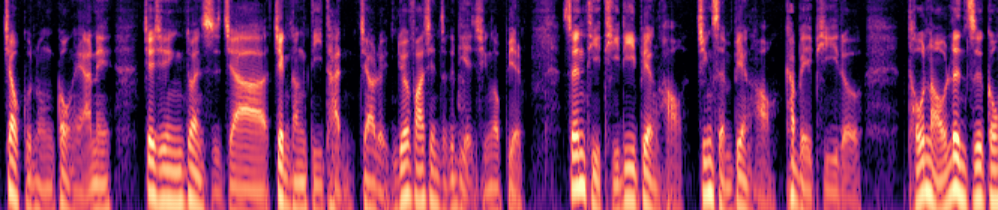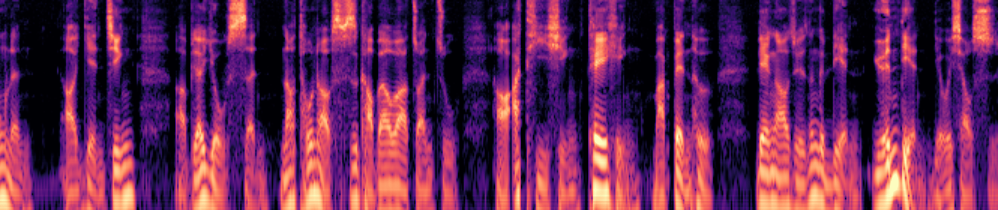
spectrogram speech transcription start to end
叫滚龙共呀呢，进行断食加健康低碳加了，你就会发现整个脸型都变，身体体力变好，精神变好，较袂疲劳，头脑认知功能啊，眼睛啊比较有神，然后头脑思考比较比较专注，好啊，体型体型嘛变好。脸凹觉得那个脸圆脸也会消失，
